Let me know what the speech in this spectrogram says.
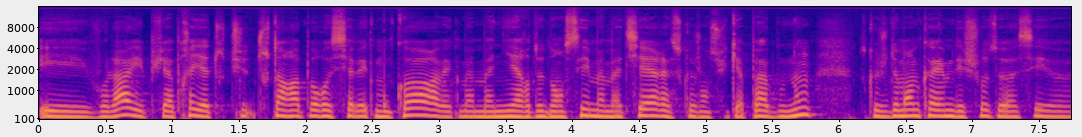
et voilà. Et puis après, il y a tout, un rapport aussi avec mon corps, avec ma manière de danser, ma matière, est-ce que j'en suis capable ou non? Parce que je demande quand même des choses assez, euh,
